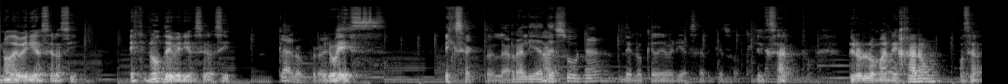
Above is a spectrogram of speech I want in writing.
no debería ser así. Es que no debería ser así. Claro, pero, pero es. Exacto, la realidad es una de lo que debería ser que es otra. Exacto. Pero lo manejaron, o sea,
